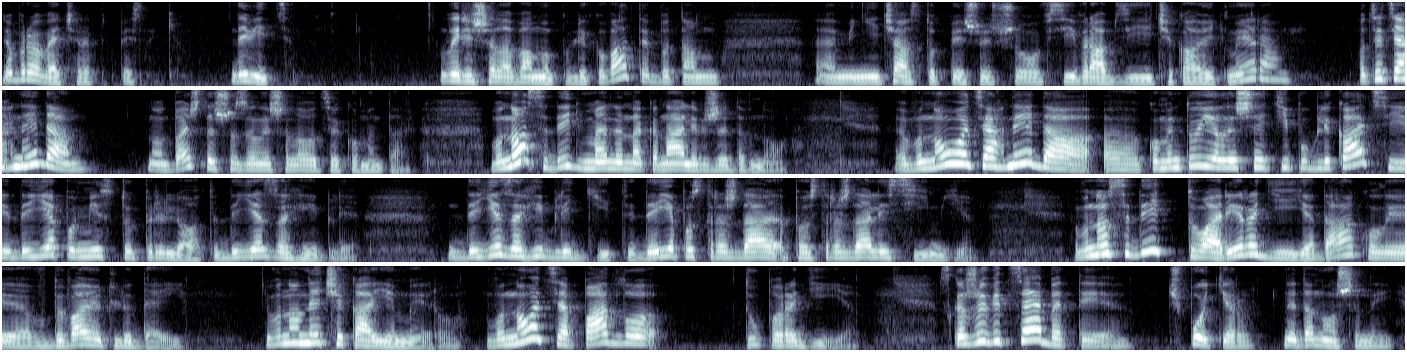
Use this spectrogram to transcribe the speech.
Доброго вечора, підписники. Дивіться, вирішила вам опублікувати, бо там е, мені часто пишуть, що всі в рабзі чекають мира. Оце ця гнида, ну, от бачите, що залишила оцей коментар. Воно сидить в мене на каналі вже давно. Воно, ця гнида, е, коментує лише ті публікації, де є по місту прильоти, де є загиблі, де є загиблі діти, де є постраждалі сім'ї. Воно сидить, тварь, і радіє, да, коли вбивають людей. Воно не чекає миру. Воно ця падло тупо радіє. Скажу від себе, ти, чпокер недоношений,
